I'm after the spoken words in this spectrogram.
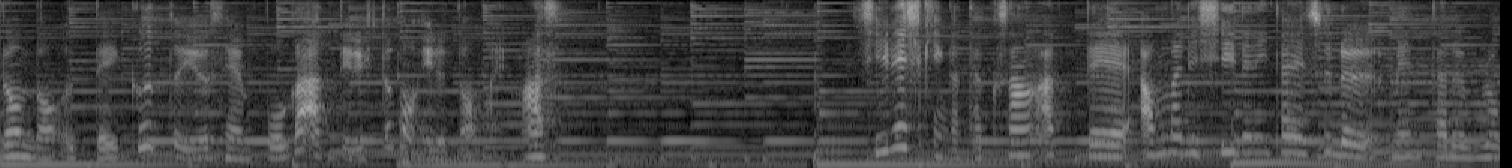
どんどん売っていくという戦法が合っている人もいると思います。仕入れ資金がたくさんあってあんまり仕入れに対するメンタルブロッ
